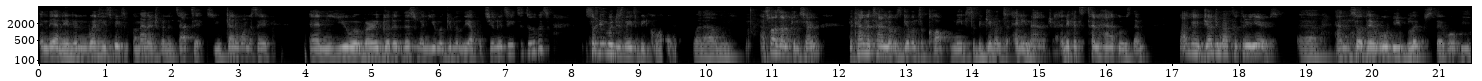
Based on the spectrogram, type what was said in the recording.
in the end. Even when he speaks about management and tactics, you kind of want to say, and you were very good at this when you were given the opportunity to do this. Some people just need to be quiet. But um, as far as I'm concerned, the kind of time that was given to Klopp needs to be given to any manager. And if it's Ten Hag who's them, okay, judge him after three years. Uh, and so there will be blips, there will be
